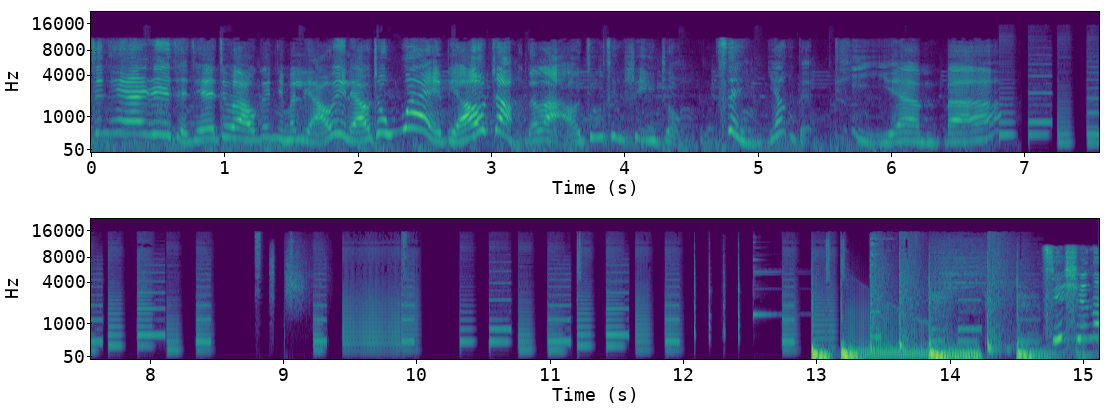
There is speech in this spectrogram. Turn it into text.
今天日日姐姐就要跟你们聊一聊，这外表长得老究竟是一种怎样的体验吧。其实呢，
